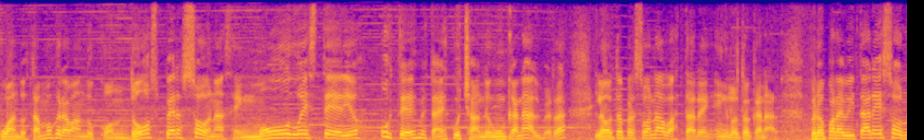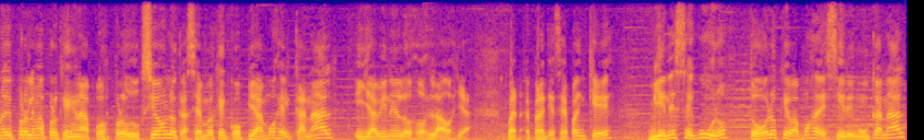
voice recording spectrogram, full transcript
cuando estamos grabando con dos personas en modo estéreo, ustedes me están escuchando en un canal, ¿verdad? La otra persona va a estar en, el otro canal. Pero para evitar eso no hay problema porque en la postproducción lo que hacemos es que copiamos el canal y ya vienen los dos lados ya. Bueno, es para que sepan que viene seguro todo lo que vamos a decir en un canal,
